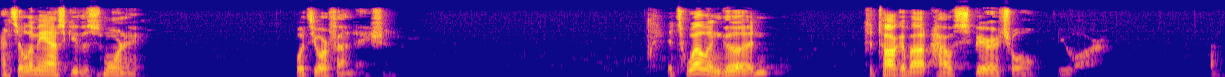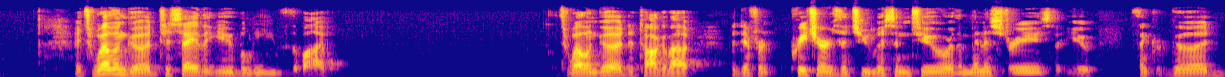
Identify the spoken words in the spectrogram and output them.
And so let me ask you this morning what's your foundation? It's well and good to talk about how spiritual you are. It's well and good to say that you believe the Bible. It's well and good to talk about the different preachers that you listen to or the ministries that you think are good.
